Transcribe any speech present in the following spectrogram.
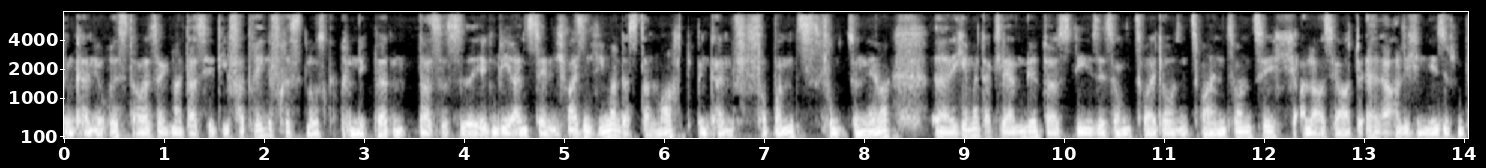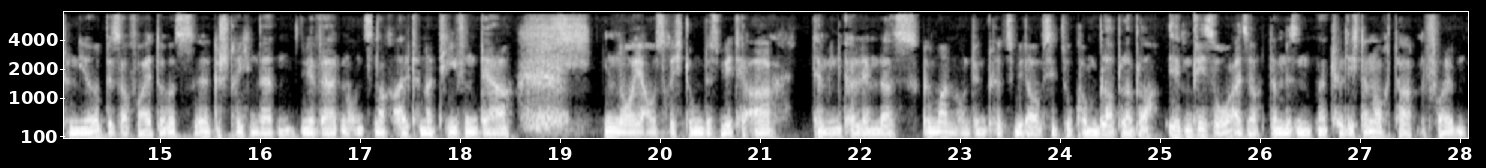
bin kein Jurist, aber sag ich mal, dass hier die Verträge fristlos gekündigt werden. Das ist irgendwie eins der, ich weiß nicht, wie man das dann macht, bin kein Verbandsfunktionär. Äh, hiermit erklären wir, dass die Saison 2022 alle Asiat äh, alle chinesischen Turniere bis auf weiteres äh, gestrichen werden. Wir werden uns nach Alternativen der Neuausrichtung des WTA Terminkalenders kümmern und in Kürze wieder auf sie zukommen, bla bla bla. Irgendwie so, also da müssen natürlich dann auch Taten folgen.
